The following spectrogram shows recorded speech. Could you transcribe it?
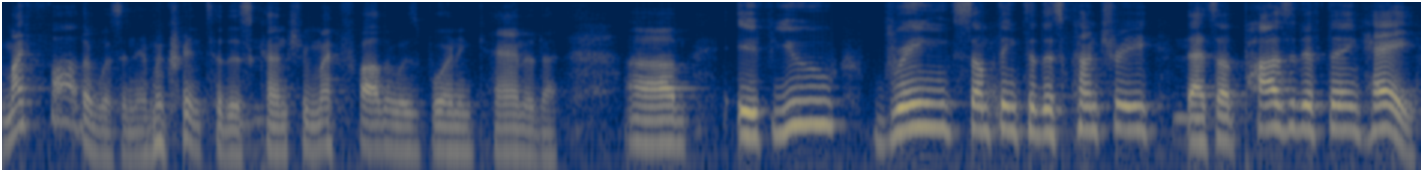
My father was an immigrant to this country. My father was born in Canada. Um, if you bring something to this country that's a positive thing, hey,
